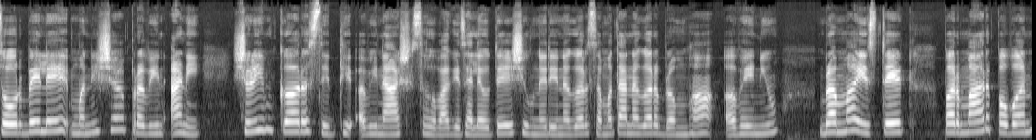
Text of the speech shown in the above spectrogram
चोरबेले मनीषा प्रवीण आणि शिळीमकर सिद्धी अविनाश सहभागी झाले होते. Shivneri Nagar Samatanagar Brahma avenue Brahma estate Parmar Pawan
